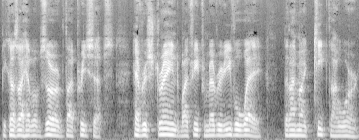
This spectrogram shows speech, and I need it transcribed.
because I have observed thy precepts, have restrained my feet from every evil way, that I might keep thy word.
